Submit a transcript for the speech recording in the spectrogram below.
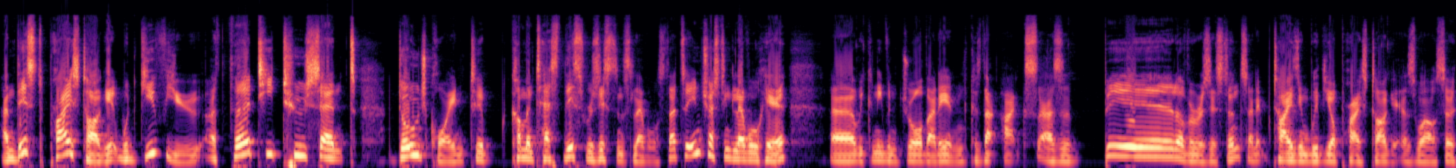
And this price target would give you a 32 cent Dogecoin to come and test this resistance level. So that's an interesting level here. Uh, we can even draw that in because that acts as a bit of a resistance and it ties in with your price target as well. So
